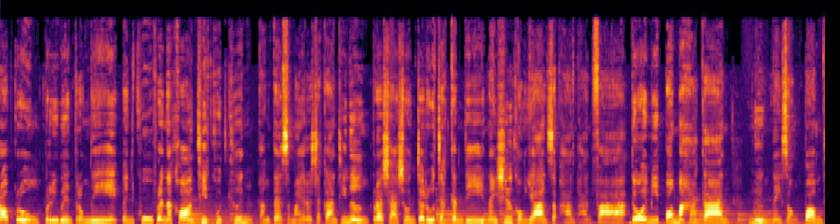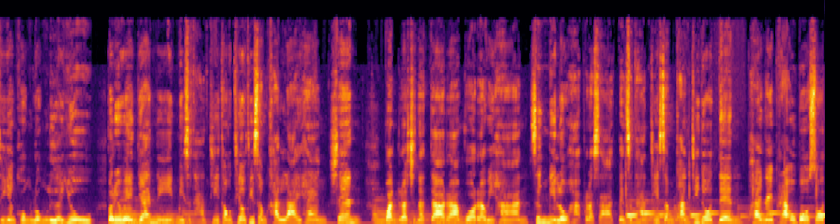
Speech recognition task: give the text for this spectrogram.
รอบกรุง บริเวณตรงนี้เป็นคูพระนครที่ขุดขึ้นตั้งแต่สมัยรัชกาลที่หนึ่งประชาชนจะรู้จักกันดีในชื่อของย่านสะพานผ่านฟ้า โดยมีป้อมมหาการหนึ่งในสองป้อมที่ยังคงหลงเหลืออยู่ บริเวณย่านนี้มีสถานที่ท่องเที่ยวที่สำคัญหลายแห่ง เช่น วัดราชนัดดารามวรวิหาร ซึ่งมีโลหะปราสาทเป็นสถานที่สำคัญที่โดดเด่น ภายในพระอุโบสถ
